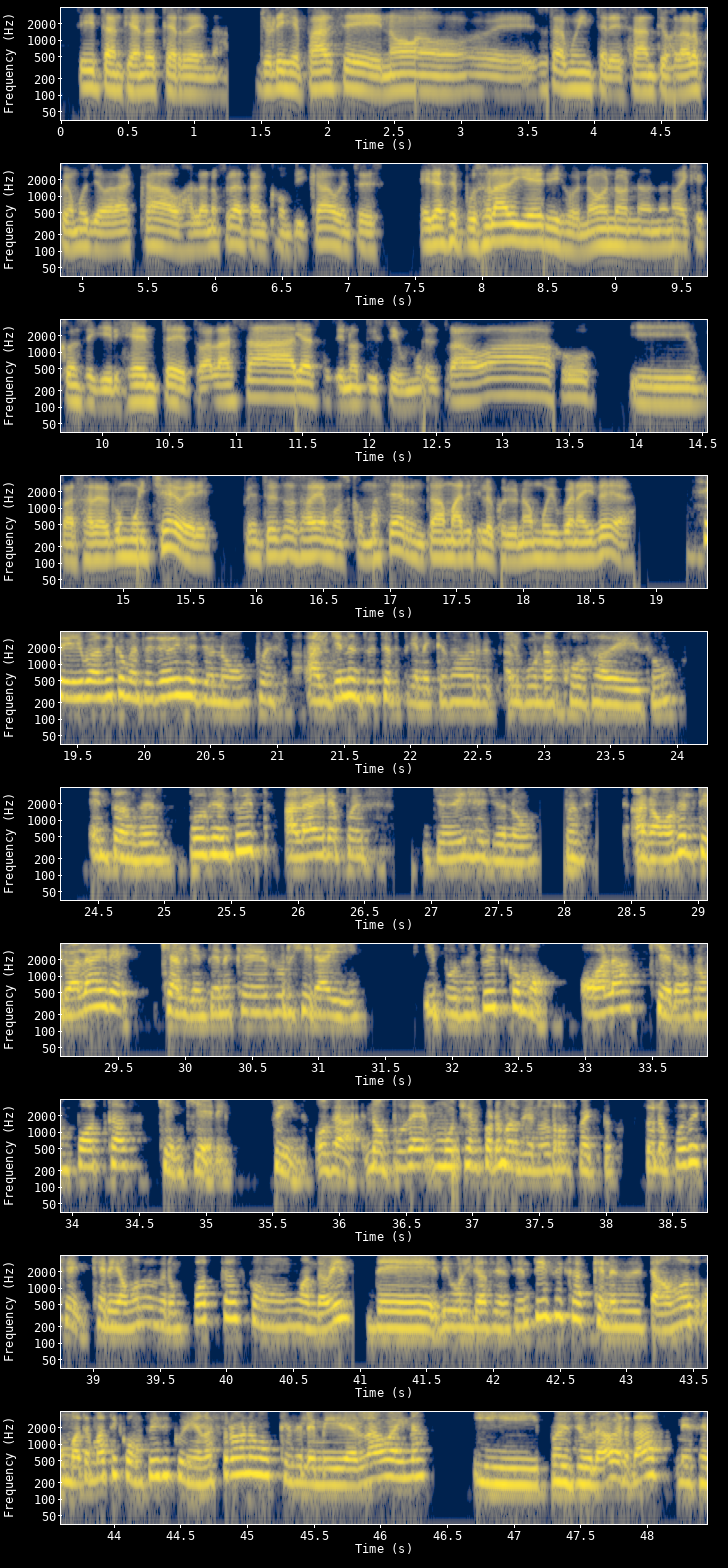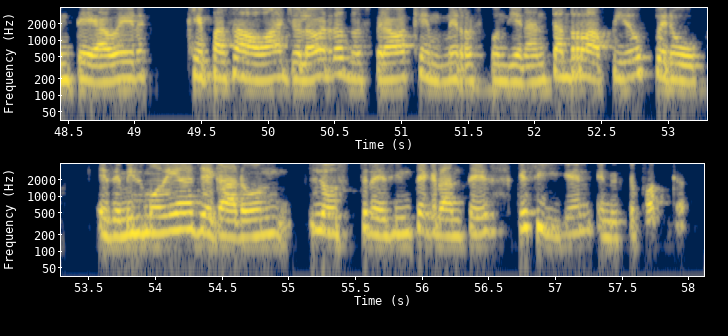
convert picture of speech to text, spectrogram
Sí, tanteando terreno. Yo le dije, parce, no, eh, eso está muy interesante, ojalá lo podamos llevar acá, ojalá no fuera tan complicado. Entonces, ella se puso la 10 y dijo, no, no, no, no, no, hay que conseguir gente de todas las áreas, así nos distribuimos el trabajo y va a ser algo muy chévere. Entonces no sabíamos cómo hacerlo, entonces a Mari se le ocurrió una muy buena idea. Sí, básicamente yo dije, yo no, pues alguien en Twitter tiene que saber alguna cosa de eso. Entonces puse un tweet al aire, pues yo dije, yo no, pues hagamos el tiro al aire, que alguien tiene que surgir ahí. Y puse un tweet como, hola, quiero hacer un podcast, ¿quién quiere? Fin, o sea, no puse mucha información al respecto, solo puse que queríamos hacer un podcast con Juan David de divulgación científica, que necesitábamos un matemático, un físico y un astrónomo que se le midiera la vaina. Y pues yo la verdad me senté a ver qué pasaba, yo la verdad no esperaba que me respondieran tan rápido, pero ese mismo día llegaron los tres integrantes que siguen en este podcast.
